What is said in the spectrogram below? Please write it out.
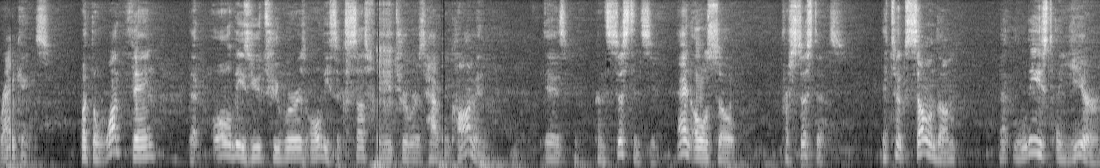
rankings. But the one thing that all these YouTubers, all these successful YouTubers have in common is consistency and also persistence. It took some of them at least a year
